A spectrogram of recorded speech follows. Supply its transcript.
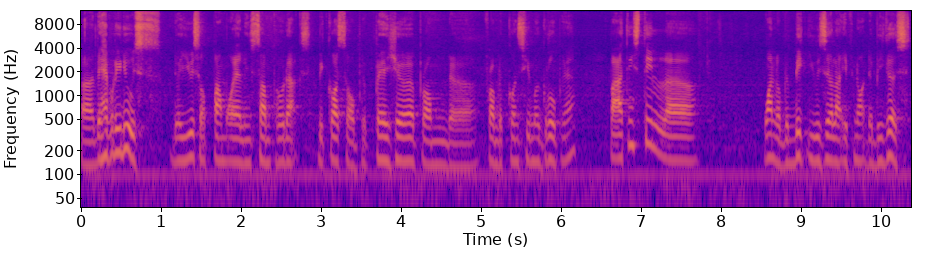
uh, they have reduced the use of palm oil in some products because of the pressure from the from the consumer group. Yeah? But I think still uh, one of the big user, if not the biggest.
